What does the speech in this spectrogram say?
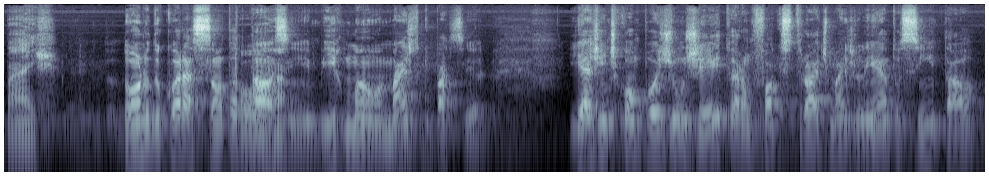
Mas. dono do coração total, Porra. assim, irmão, é mais do que parceiro. E a gente compôs de um jeito, era um foxtrot mais lento, assim e tal.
